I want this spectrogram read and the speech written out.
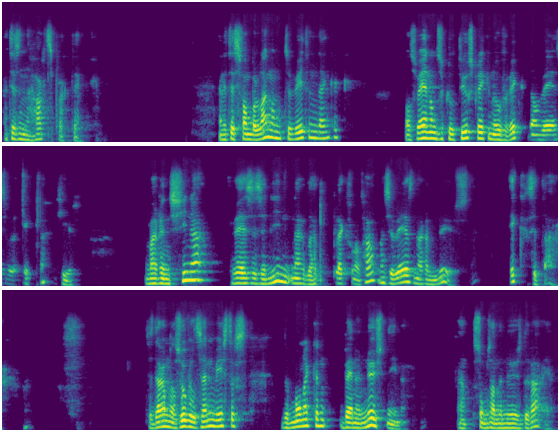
Het is een hartspraktijk. En het is van belang om te weten, denk ik, als wij in onze cultuur spreken over ik, dan wijzen we ik hier. Maar in China wijzen ze niet naar de plek van het hart, maar ze wijzen naar een neus. Ik zit daar. Het is daarom dat zoveel zenmeesters de monniken bij een neus nemen. En soms aan de neus draaien.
